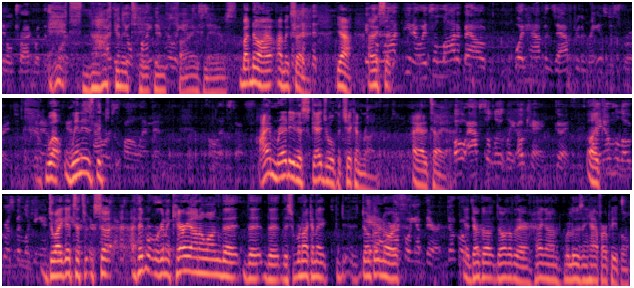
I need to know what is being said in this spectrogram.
it'll track what this. It's I not going to take me really five years, but no, I, I'm excited. Yeah, It's I'm a excited. lot. You know, it's a lot about what happens after the ring is destroyed. You know, Well, when the is the- fallen and all that stuff? I'm ready to schedule the chicken run. I got to tell you. Oh, absolutely. Okay, good. Like, I know Hologro's been looking. Do I get to? Th- so I think we're, we're going to carry on along the the the. This, we're not going to. Don't yeah, go north. Not going up there. Don't go. Yeah, don't there. go. Don't go up there. Hang on, we're losing half our people.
